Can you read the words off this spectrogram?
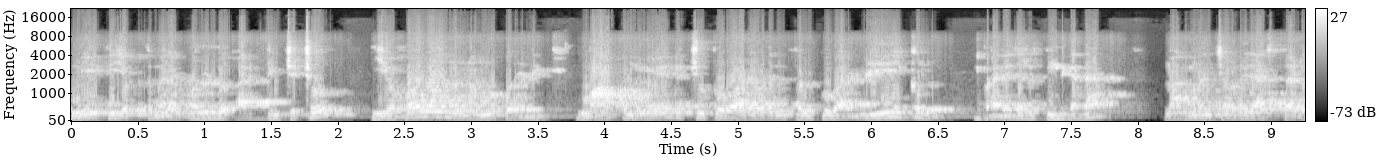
నీతియుక్తమైన పనులు అర్పించుచు యహోవాను నమ్ముకునడి. మాకు మేలు చూపువాడెవడని పలుకువారు అనేకులు. ఇప్పుడు అదే జరుగుతుంది కదా? నాకు మంచి ఎవడు చేస్తాడు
